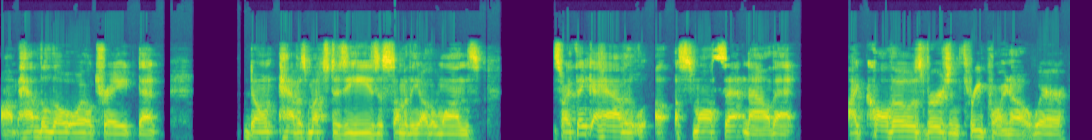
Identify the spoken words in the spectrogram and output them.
um, have the low oil trait that don't have as much disease as some of the other ones. So I think I have a, a small set now that I call those version 3.0, where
